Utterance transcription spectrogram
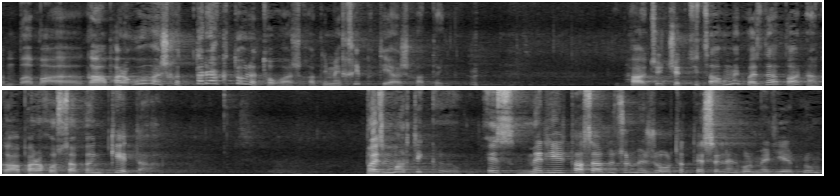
գաղափարով ով աշխատ, տրակտորը թող աշխատի, մենք խի պետք է աշխատենք։ Հա, չէ, չեք ծիծաղում եք, բայց դա բան է, գաղափարախոսական կետ է։ Բայց մարդիկ այս մեր երիտասարդությունը մեր ժողովուրդը տեսել են, որ մեր երկրում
